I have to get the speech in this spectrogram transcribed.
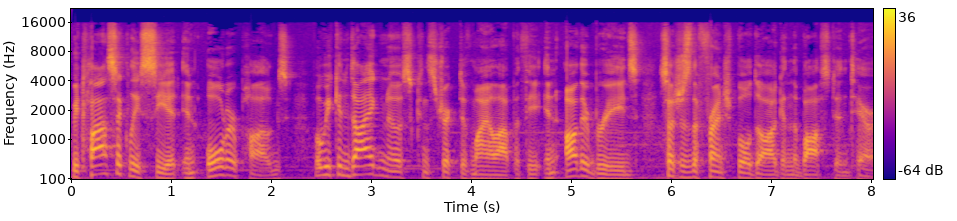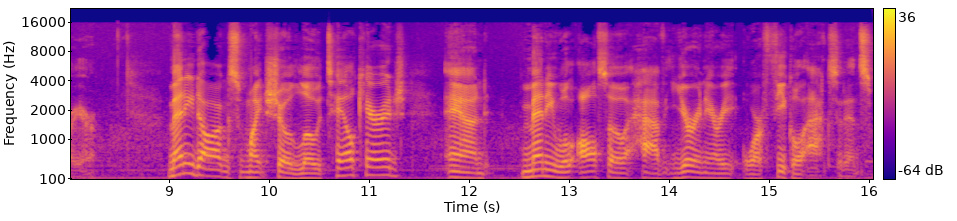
We classically see it in older pugs, but we can diagnose constrictive myelopathy in other breeds, such as the French Bulldog and the Boston Terrier. Many dogs might show low tail carriage, and many will also have urinary or fecal accidents.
